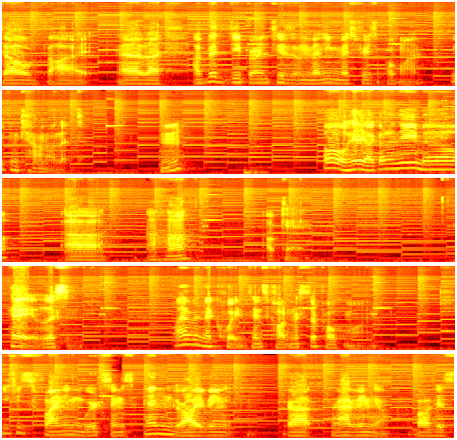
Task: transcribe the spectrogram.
delve uh, a bit deeper into the many mysteries of Pokemon. You can count on it. Hmm? Oh, hey, I got an email. Uh, uh-huh. Okay. Hey, listen. I have an acquaintance called Mr. Pokemon. He keeps finding weird things and raving, raving about his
